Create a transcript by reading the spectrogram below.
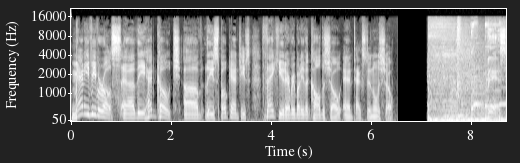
Manny Viveros, uh, the head coach of the Spokane Chiefs. Thank you to everybody that called the show and texted into the show. This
